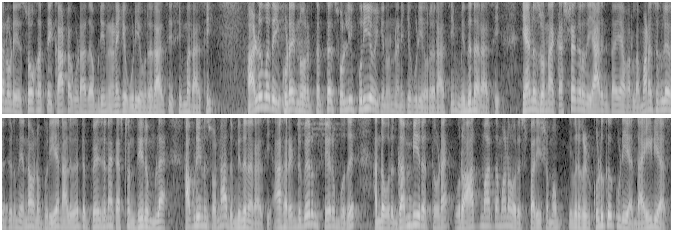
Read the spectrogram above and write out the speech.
தன்னுடைய சோகத்தை காட்டக்கூடாது அப்படின்னு நினைக்கக்கூடிய ஒரு ராசி சிம்ம ராசி. அழுவதை கூட இன்னொருத்தட்ட சொல்லி புரிய வைக்கணும்னு நினைக்கக்கூடிய ஒரு ராசி மிதுன ராசி. ஏன்னு சொன்னால் கஷ்டங்கிறது யாருக்கு தாயா வரல? மனசுக்குள்ளே வச்சிருந்து என்ன பண்ண புரிய நாலு பேர்கிட்ட பேசினா கஷ்டம் தீரும்ல? அப்படின்னு சொன்னால் அது மிதுன ராசி. ஆக ரெண்டு பேரும் சேரும்போது அந்த ஒரு கம்பீரத்தோட ஒரு ஆத்மார்த்தமான ஒரு ஸ்பரிசமும் இவர்கள் கொடுக்கக்கூடிய அந்த ஐடியாஸ்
